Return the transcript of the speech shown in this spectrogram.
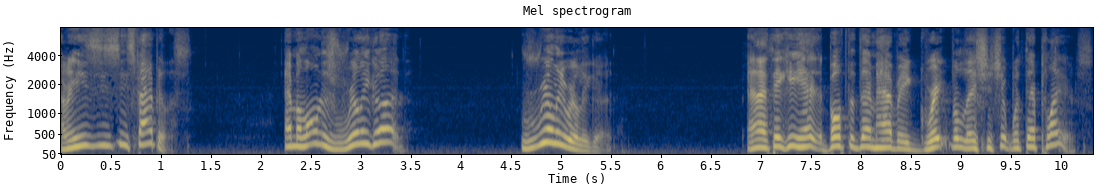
I mean, he's, he's, he's fabulous. And Malone is really good. Really, really good. And I think he had both of them have a great relationship with their players.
